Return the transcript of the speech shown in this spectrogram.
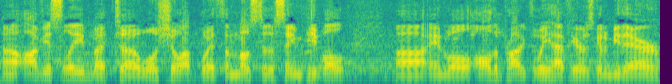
uh, obviously, but uh, we'll show up with most of the same people, uh, and we'll all the product that we have here is going to be there.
